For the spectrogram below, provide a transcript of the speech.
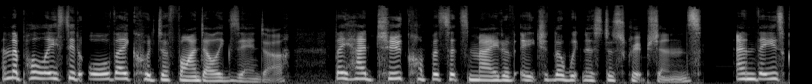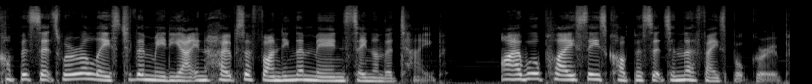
And the police did all they could to find Alexander. They had two composites made of each of the witness descriptions, and these composites were released to the media in hopes of finding the man seen on the tape. I will place these composites in the Facebook group.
